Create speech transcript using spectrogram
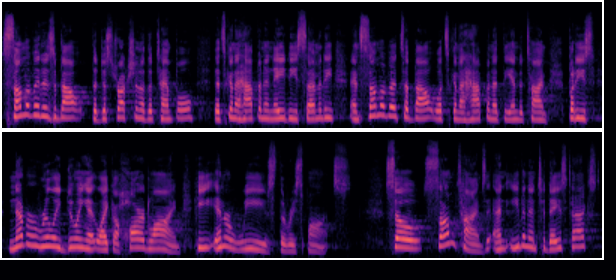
Some of it is about the destruction of the temple that's going to happen in AD 70, and some of it's about what's going to happen at the end of time. But he's never really doing it like a hard line, he interweaves the response. So sometimes, and even in today's text,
